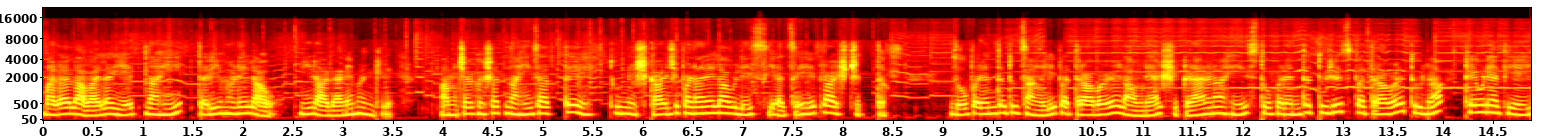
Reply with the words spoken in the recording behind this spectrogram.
मला लावायला येत नाही तरी म्हणे लाव मी रागाने म्हटले आमच्या घशात नाही जात ते. तू निष्काळजीपणाने लावलीस याचे हे प्रायश्चित्त. जोपर्यंत तू चांगली पत्रावळ लावण्यास शिकणार नाहीस तोपर्यंत तुझीच पत्रावळ तुला ठेवण्यात येईल.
